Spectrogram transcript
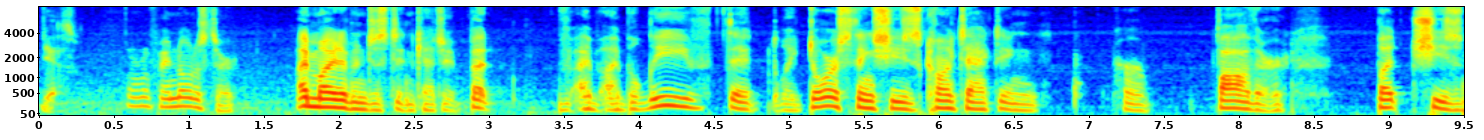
Yes. I don't know if I noticed her. I might have and just didn't catch it, but I, I believe that like Doris thinks she's contacting her father, but she's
